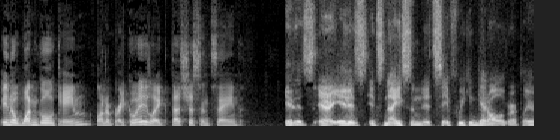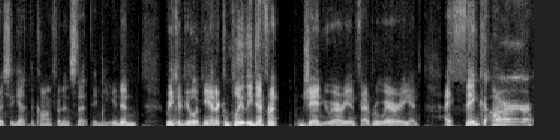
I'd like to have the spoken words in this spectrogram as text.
in a one goal game on a breakaway, like that's just insane. It is. It is. It's nice, and it's if we can get all of our players to get the confidence that they need, and we could be looking at a completely different January and February. And I think our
